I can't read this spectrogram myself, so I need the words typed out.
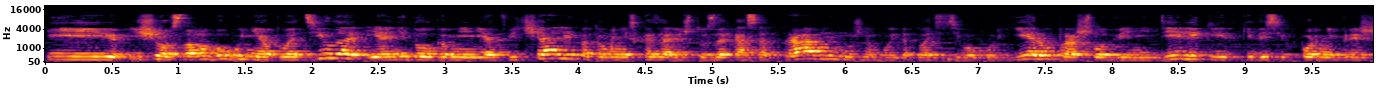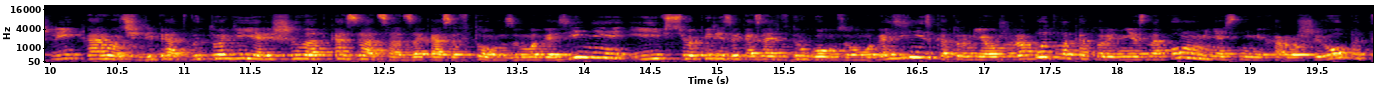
и еще, слава богу, не оплатила, и они долго мне не отвечали. Потом они сказали, что заказ отправлен, нужно будет оплатить его курьеру. Прошло две недели, клетки до сих пор не пришли. Короче, ребят, в итоге я решила отказаться от заказа в том зоомагазине и все перезаказать в другом зоомагазине, с которым я уже работала, который мне знаком, у меня с ними хороший опыт.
